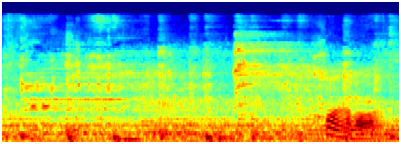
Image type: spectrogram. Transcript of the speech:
Horrible.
